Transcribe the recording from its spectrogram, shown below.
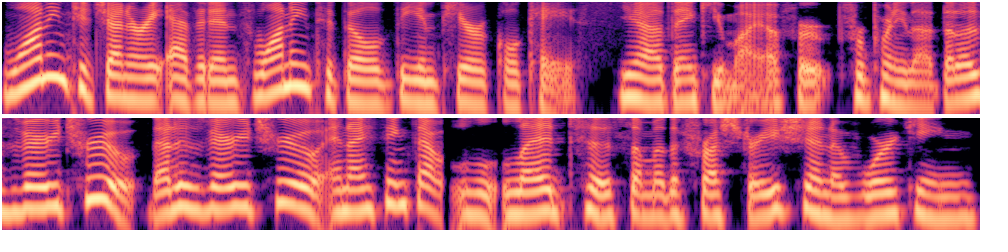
wanting to generate evidence, wanting to build the empirical case. Yeah, thank you, Maya, for for pointing that. That is very true. That is very true. And I think that led to some of the frustration of working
